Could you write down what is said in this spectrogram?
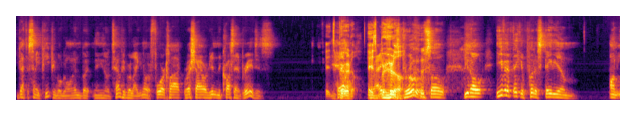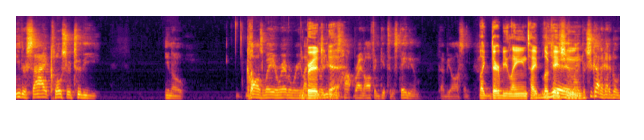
you got the St. Pete people going, but then you know, ten people are like, you know, at four o'clock rush hour getting across that bridge is It's hell, brutal. It's right? brutal. It's brutal. so you know, even if they could put a stadium on either side closer to the, you know, causeway or wherever where you're like, Bridge, you, know, you can yeah. just hop right off and get to the stadium. That'd be awesome. Like Derby Lane type Yeah, location. like, but you gotta gotta go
